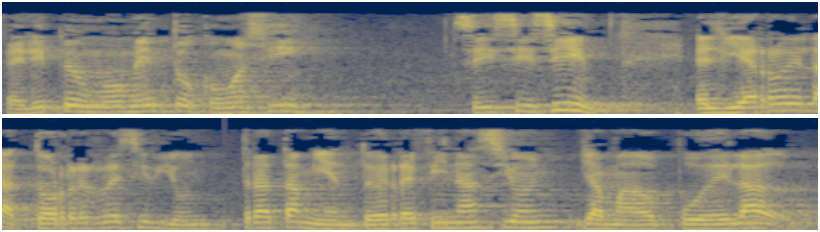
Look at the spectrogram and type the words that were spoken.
Felipe, un momento, ¿cómo así? Sí, sí, sí. El hierro de la torre recibió un tratamiento de refinación llamado pudelado,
